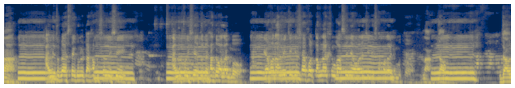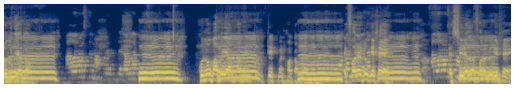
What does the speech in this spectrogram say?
না, আমি তোমরা আজকে কোনো টাকা পয়সা লইছি। আমি কইছি এত টাকা দেওয়া লাগবো। এখন আমি চিকিৎসা করতাম না, কেউ আসেনি আমার চিকিৎসা করার নিমতো না, যাও। যাও, রুগী লিয়া যাও। কোনোভাবেই আর আমি ট্রিটমেন্ট করতাম না এরপরে রুগী খেয়ে সিরিয়ালের পরে রুগী খেয়ে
